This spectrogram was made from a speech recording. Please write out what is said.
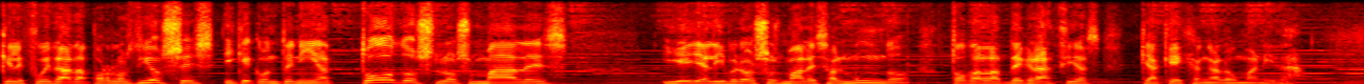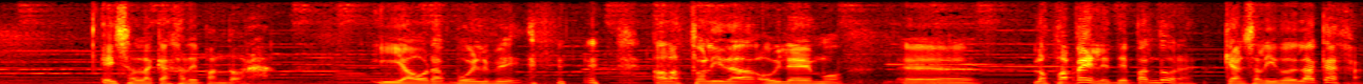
que le fue dada por los dioses y que contenía todos los males, y ella libró esos males al mundo, todas las desgracias que aquejan a la humanidad. Esa es la caja de Pandora. Y ahora vuelve a la actualidad, hoy leemos eh, los papeles de Pandora que han salido de la caja.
